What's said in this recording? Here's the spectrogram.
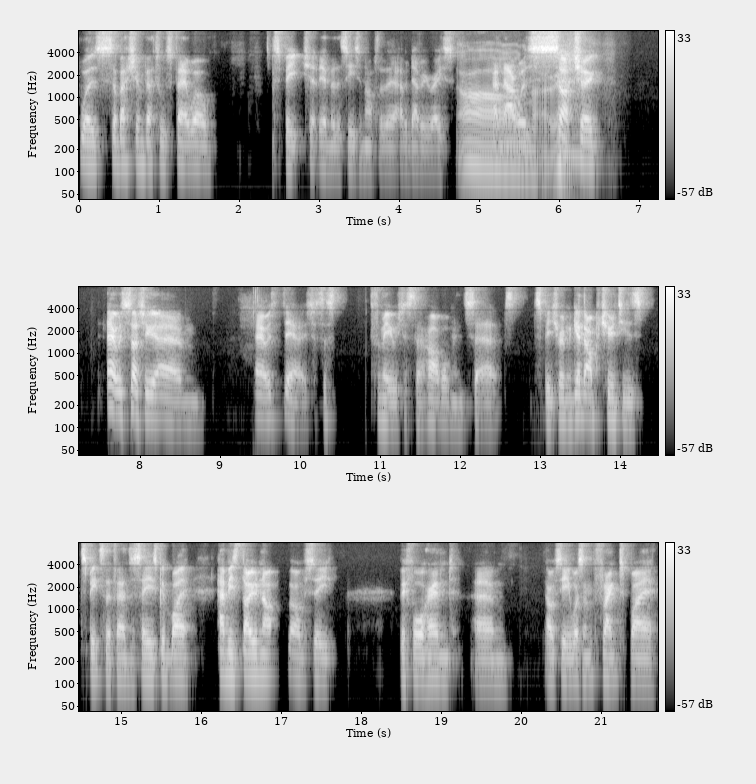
Was Sebastian Vettel's farewell speech at the end of the season after the Abu Dhabi race, Oh, and that was no. such a. It was such a. Um, it was yeah. It's just a, for me. It was just a heartwarming uh, speech for him to get the opportunity to speak to the fans and say his goodbye, have his donut, obviously beforehand. Um, obviously, he wasn't flanked by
